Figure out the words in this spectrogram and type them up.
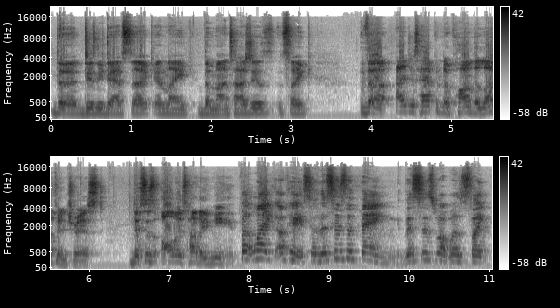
the Disney dad suck and like the montages. It's like the I just happened upon the love interest. This is always how they meet. But like, okay, so this is the thing. This is what was like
